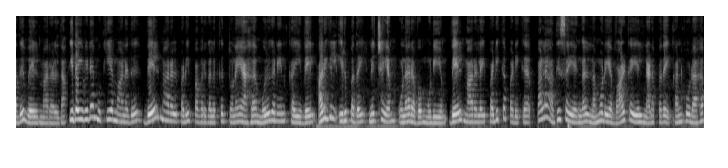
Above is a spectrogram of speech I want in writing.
அது வேல்மாறல் தான். இதைவிட முக்கியமானது வேல்மாறல் படிப்பவர்களுக்கு துணையாக முருகனின் கைவேல் அருகில் இருப்பதை நிச்சயம் உணரவும் முடியும். வேல்மாறலை படிக்க படிக்க பல அதிசயங்கள் நம்முடைய வாழ்க்கையில் நடப்பதை கண்கூடாக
